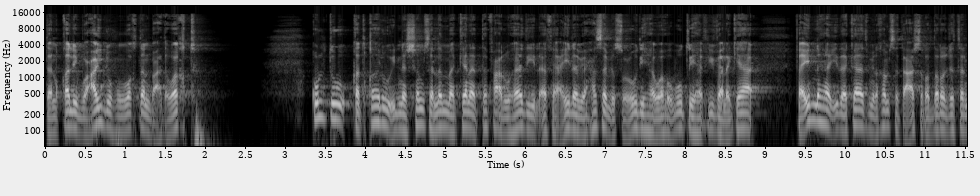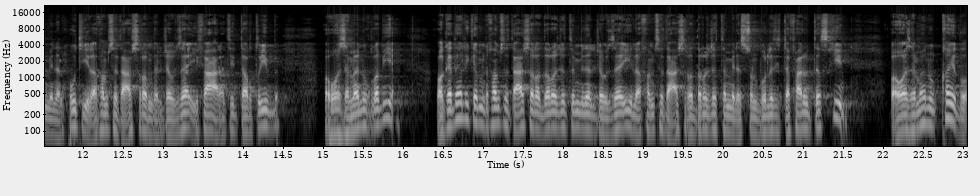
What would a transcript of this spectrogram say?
تنقلب عينه وقتا بعد وقت. قلت قد قالوا إن الشمس لما كانت تفعل هذه الأفاعيل بحسب صعودها وهبوطها في فلكها فإنها إذا كانت من خمسة عشر درجة من الحوت إلى خمسة عشر من الجوزاء فعلت الترطيب وهو زمان الربيع. وكذلك من خمسة عشر درجة من الجوزاء إلى خمسة عشر درجة من السنبلة تفعل التسخين وهو زمان القيض.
